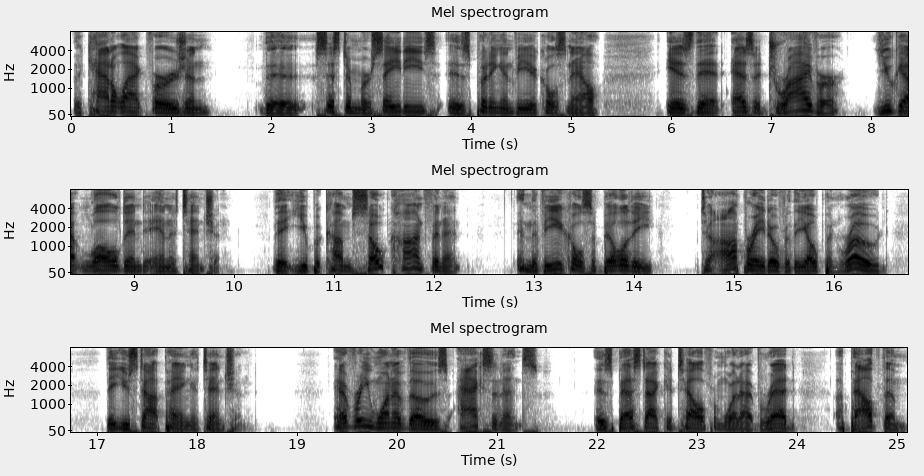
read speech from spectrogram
the Cadillac version, the system Mercedes is putting in vehicles now is that as a driver, you get lulled into inattention, that you become so confident in the vehicle's ability to operate over the open road that you stop paying attention. Every one of those accidents, as best I could tell from what I've read about them,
